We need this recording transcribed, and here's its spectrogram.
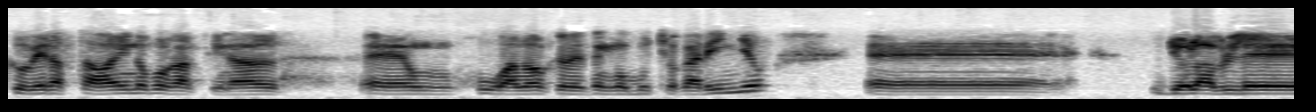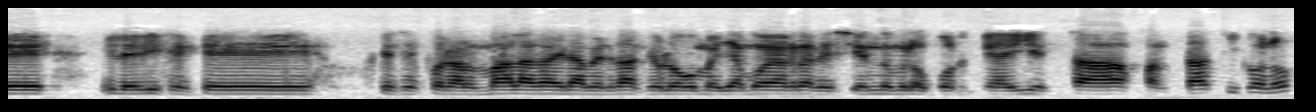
que hubiera estado ahí, ¿no? Porque al final es un jugador que le tengo mucho cariño. Eh, yo le hablé y le dije que, que se fuera al Málaga y la verdad que luego me llamó agradeciéndomelo porque ahí está fantástico, ¿no?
